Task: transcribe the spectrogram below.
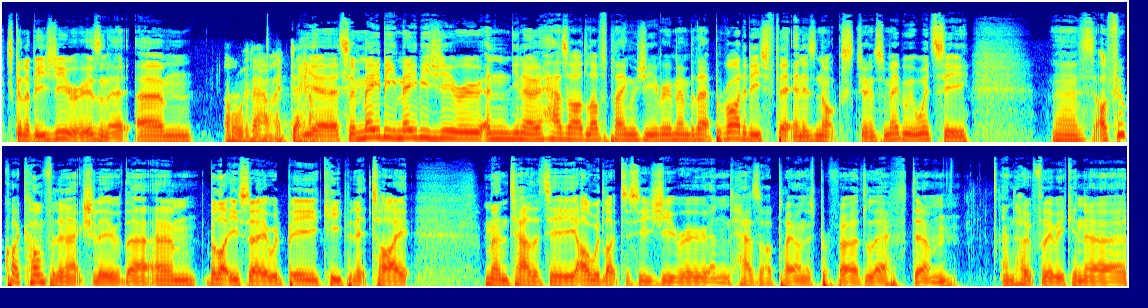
it's going to be Giroud, isn't it? Um, Oh, without a doubt. yeah, so maybe maybe Giroud and you know Hazard loves playing with Giroud. Remember that, provided he's fit and his knocks doing. So maybe we would see. Uh, I'd feel quite confident actually with that. Um, but like you say, it would be keeping it tight mentality. I would like to see Giroud and Hazard play on his preferred left, um, and hopefully we can uh,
